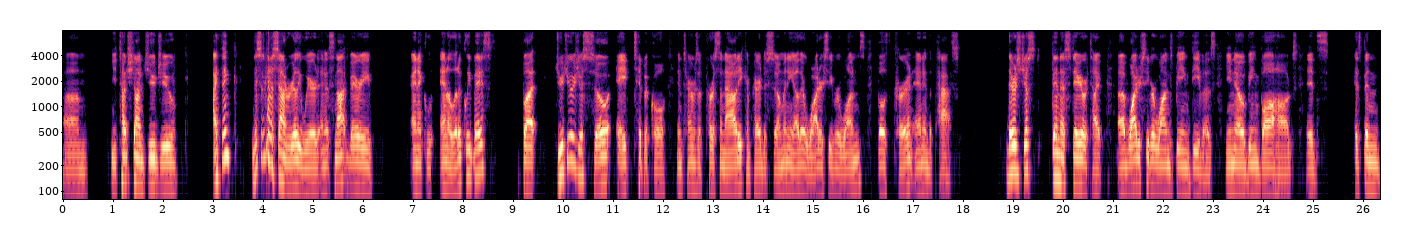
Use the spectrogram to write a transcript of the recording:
Um, you touched on Juju. I think this is going to sound really weird and it's not very analytically based, but Juju is just so atypical in terms of personality compared to so many other wide receiver ones, both current and in the past. There's just been a stereotype of wide receiver ones being divas, you know, being ball hogs. It's it's been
